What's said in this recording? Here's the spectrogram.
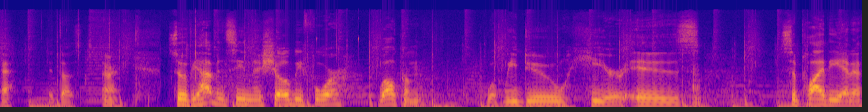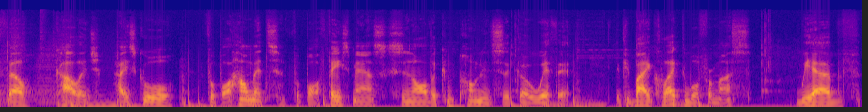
Yeah, it does. All right. So if you haven't seen this show before, welcome. What we do here is supply the NFL, college, high school, football helmets, football face masks, and all the components that go with it. If you buy a collectible from us, we have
